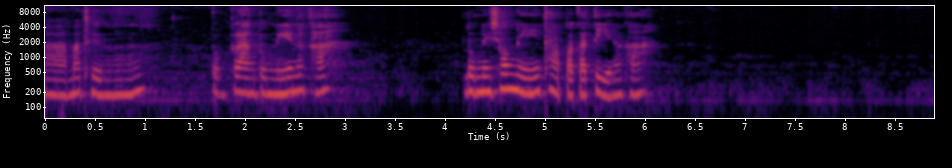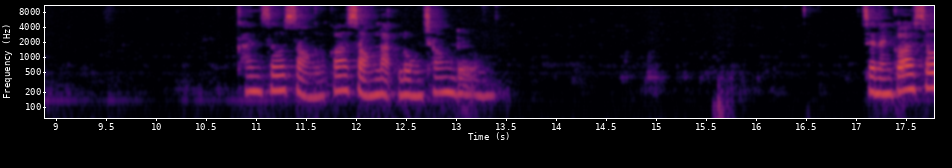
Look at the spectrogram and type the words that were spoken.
ามาถึงตรงกลางตรงนี้นะคะ ลงในช่องนี้ถาปกตินะคะ ขั้นโซ่สองแล้วก็สองหลักลงช่องเดิม จากนั้นก็โซ่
